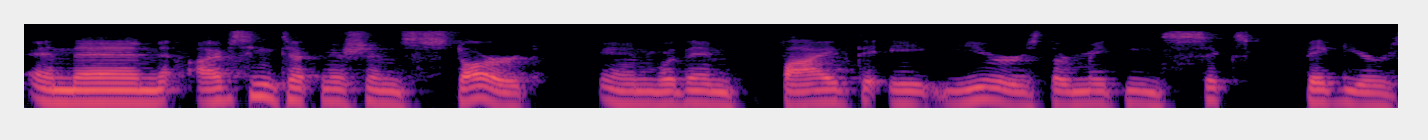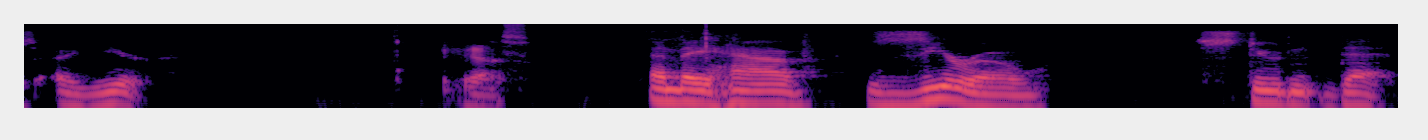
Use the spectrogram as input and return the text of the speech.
And then I've seen technicians start and within five to eight years, they're making six figures a year. Yes. And they have zero student debt.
